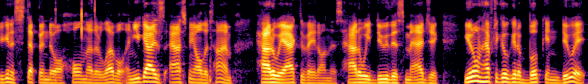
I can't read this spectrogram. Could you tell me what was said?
you're going to step into a whole nother level. And you guys ask me all the time, how do we activate on this? How do we do this magic? You don't have to go get a book and do it.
